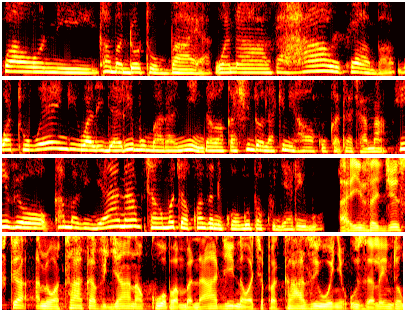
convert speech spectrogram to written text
kwao ni kama ndoto mbaya. Wanasahau kwamba watu wengi walijaribu mara nyingi na wakashindwa, lakini hawakukata tamaa. Hivyo kama vijana, changamoto ya kwanza ni kuogopa kujaribu. Aidha, Jessica amewataka vijana kuwa pambanaji na wachapakazi wenye uzalendo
